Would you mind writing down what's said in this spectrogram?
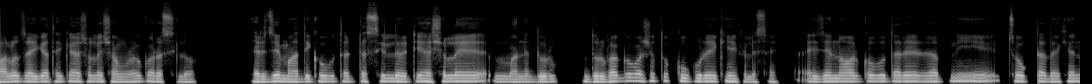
ভালো জায়গা থেকে আসলে সংগ্রহ করা ছিল। এর যে মাদি কবুতরটা ছিল, এটি আসলে মানে দুর, দুর্ভাগ্যবশত কুকুরে খেয়ে ফেলেছে। এই যে নর কবুতরের আপনি চোখটা দেখেন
